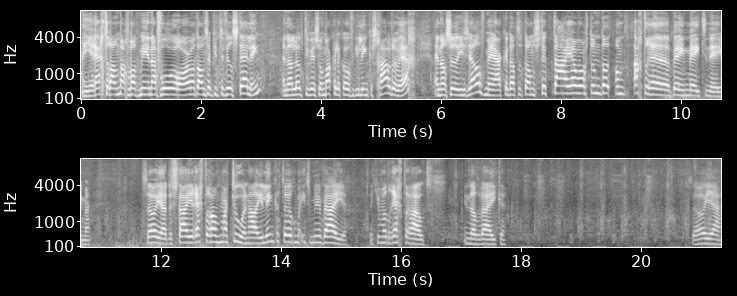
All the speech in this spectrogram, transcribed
En je rechterhand mag wat meer naar voren hoor, want anders heb je te veel stelling. En dan loopt hij weer zo makkelijk over die linker schouder weg. En dan zul je zelf merken dat het dan een stuk taaier wordt om, dat, om het achterbeen mee te nemen. Zo ja, dus sta je rechterhand maar toe en haal je linkerteugel maar iets meer bij je. Dat je hem wat rechter houdt in dat wijken. Zo ja.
